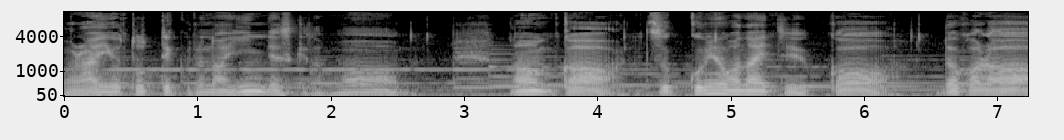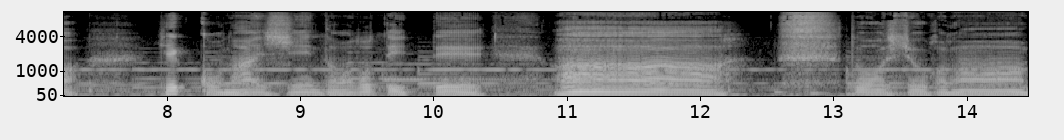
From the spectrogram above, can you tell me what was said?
う笑いを取ってくるのはいいんですけどもなんかツッコミようがないというかだから結構内心戸惑っていってあーどうしようかな。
